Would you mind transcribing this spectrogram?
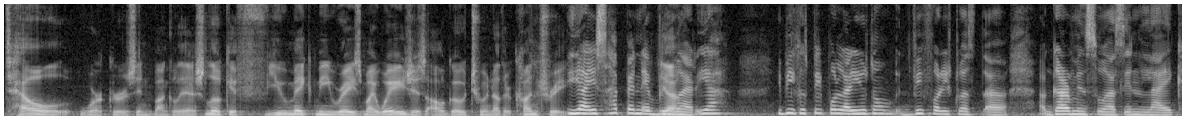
tell workers in Bangladesh look, if you make me raise my wages, I'll go to another country. Yeah, it's happened everywhere. Yeah. Because people are, you know, before it was uh, garments was in like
